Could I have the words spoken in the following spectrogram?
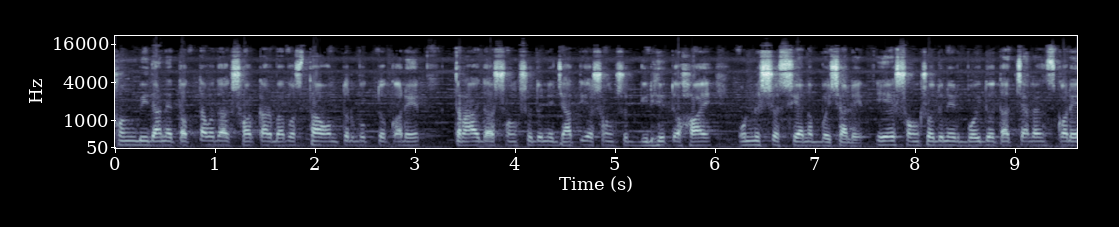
সংবিধানে তত্ত্বাবধায়ক সরকার ব্যবস্থা অন্তর্ভুক্ত করে ত্রয়োদশ সংশোধনী জাতীয় সংসদ গৃহীত হয় উনিশশো ছিয়ানব্বই সালে। এ সংশোধনীর বৈধতা চ্যালেঞ্জ করে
